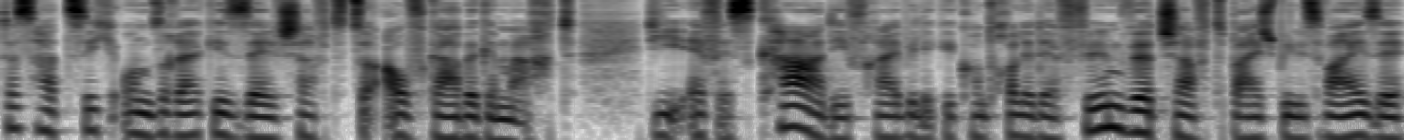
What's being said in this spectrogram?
das hat sich unsere Gesellschaft zur Aufgabe gemacht. Die FSK, die Freiwillige Kontrolle der Filmwirtschaft beispielsweise,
